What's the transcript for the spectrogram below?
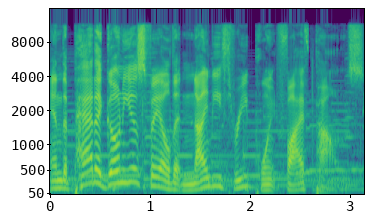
And the Patagonias failed at 93.5 pounds.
